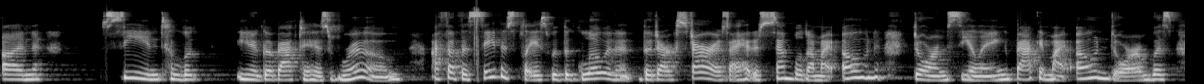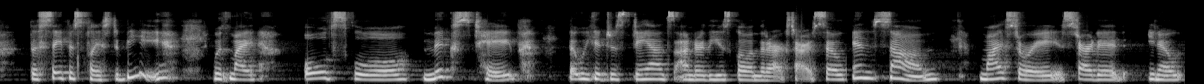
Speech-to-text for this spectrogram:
unseen to look you know, go back to his room, I thought the safest place with the glow in the dark stars I had assembled on my own dorm ceiling back in my own dorm was the safest place to be with my old school mixtape that we could just dance under these glow in the dark stars. So, in sum, my story started, you know,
